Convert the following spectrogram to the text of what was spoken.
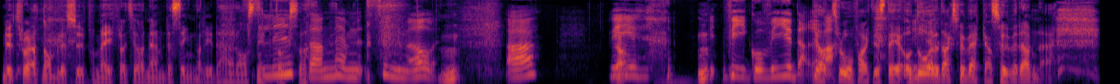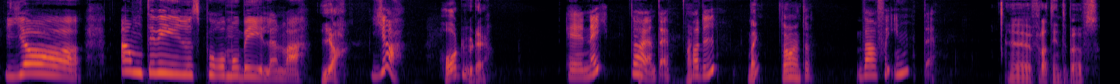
Nu tror jag att någon blev sur på mig för att jag nämnde Signal i det här avsnittet också. Sluta nämn signal. Mm. Ja, vi, Ja. vi, vi går vidare va? Jag tror faktiskt det. Och då är det dags för veckans huvudämne. Ja, antivirus på mobilen va? Ja, Ja, har du det? eh, nej det har jag inte. Har du? Nej, det har jag inte. Varför inte? Eh, för att det inte behövs.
